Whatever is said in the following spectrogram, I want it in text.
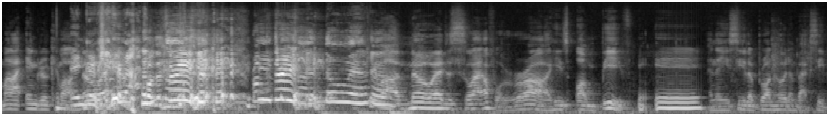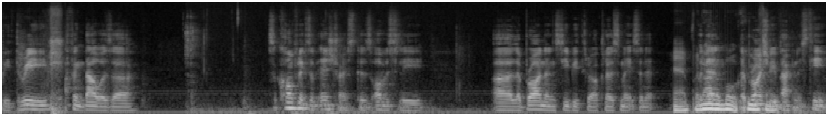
Man like Ingram came out of Ingram nowhere. came out from the three. from the three. Nowhere, came out of nowhere, just swang. I thought, rah, he's on beef. Mm. And then you see LeBron holding back CP3. I think that was a it's a conflict of interest because obviously uh, LeBron and CP3 are close mates in it. Yeah, But banana then. LeBron should be back in his team.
